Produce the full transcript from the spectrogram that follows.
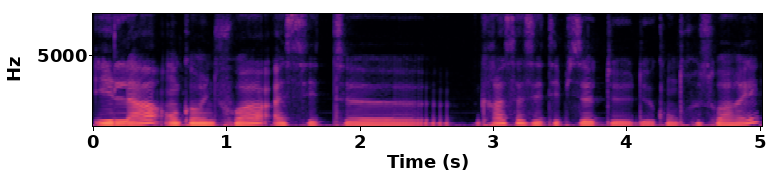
Et là, encore une fois, à cette, euh, grâce à cet épisode de, contre-soirée,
